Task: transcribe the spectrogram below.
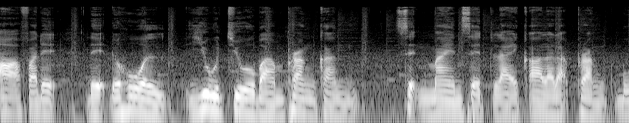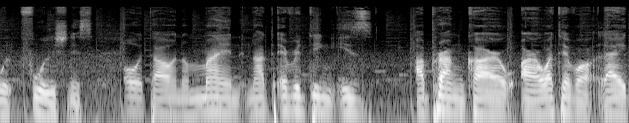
off of the, the, the whole YouTube and prank and certain mindset, like all of that prank foolishness. Out of the mind, not everything is a prank or, or whatever. Like,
